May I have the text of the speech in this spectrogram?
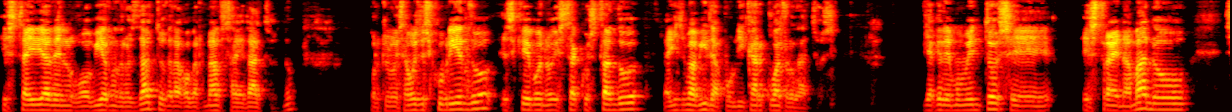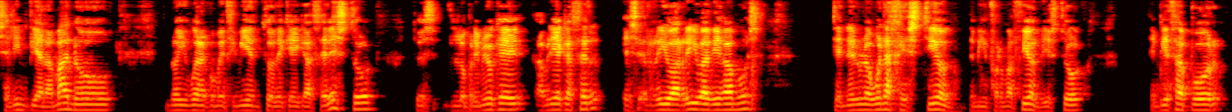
esta idea del gobierno de los datos, de la gobernanza de datos, ¿no? Porque lo que estamos descubriendo es que, bueno, está costando la misma vida publicar cuatro datos, ya que de momento se extraen a mano, se limpian a mano, no hay un buen convencimiento de que hay que hacer esto. Entonces, lo primero que habría que hacer es río arriba, digamos, tener una buena gestión de mi información. Y esto empieza por,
